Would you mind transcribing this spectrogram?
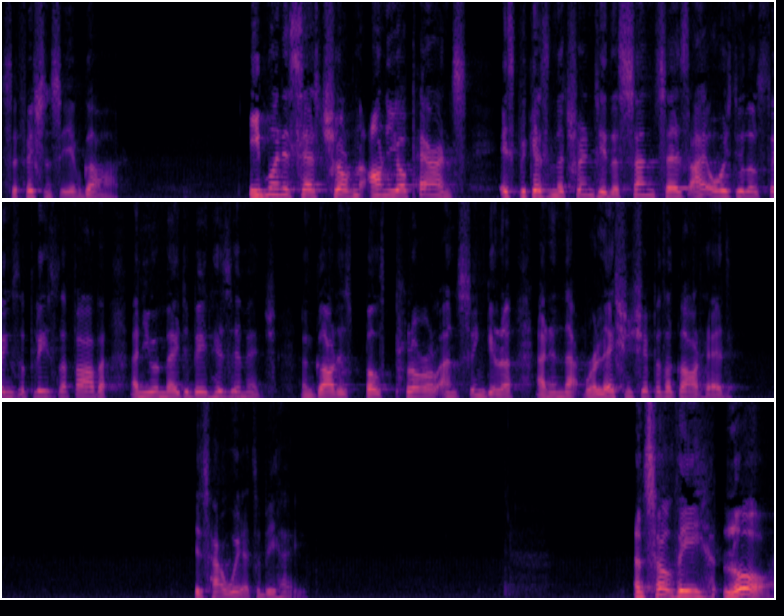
sufficiency of God. Even when it says, children, honor your parents, it's because in the Trinity, the Son says, I always do those things that please the Father, and you were made to be in his image. And God is both plural and singular, and in that relationship of the Godhead is how we are to behave. And so the law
